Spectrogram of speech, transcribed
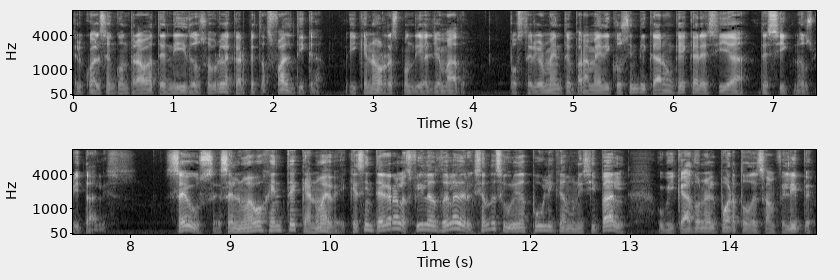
el cual se encontraba tendido sobre la carpeta asfáltica y que no respondía al llamado. Posteriormente, paramédicos indicaron que carecía de signos vitales. Zeus es el nuevo agente K9 que se integra a las filas de la Dirección de Seguridad Pública Municipal, ubicado en el puerto de San Felipe,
